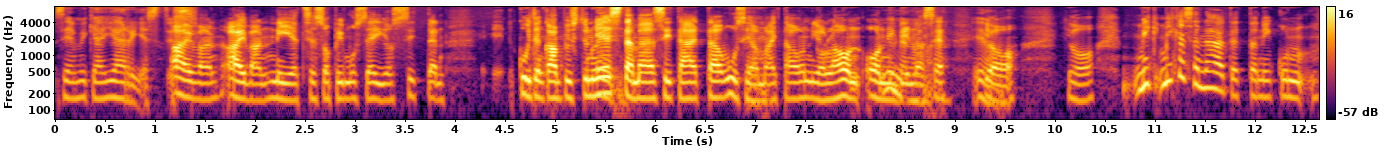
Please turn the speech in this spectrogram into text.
se ei ole mikään järjestys. Aivan, aivan niin, että se sopimus ei ole sitten kuitenkaan pystynyt ei. estämään sitä, että uusia ei. maita on, jolla on, on ydinase. Joo. Joo, joo. Mik, mikä sä näet, että niin kun,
